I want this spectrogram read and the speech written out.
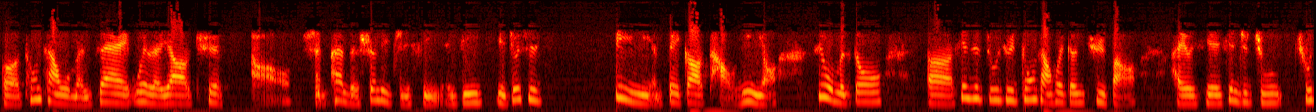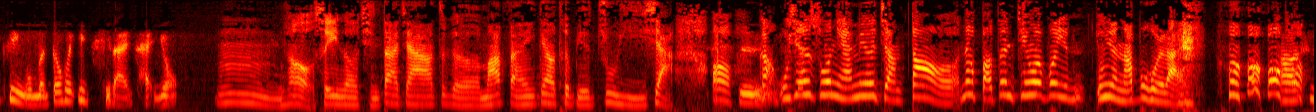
呃，通常我们在为了要确保审判的顺利执行，已经也就是避免被告逃匿哦，所以我们都呃限制出居通常会跟拒保，还有一些限制出出境，我们都会一起来采用。嗯，好，所以呢，请大家这个麻烦一定要特别注意一下哦。刚吴先生说你还没有讲到那个保证金会不会永远拿不回来？啊，是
